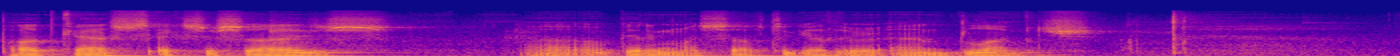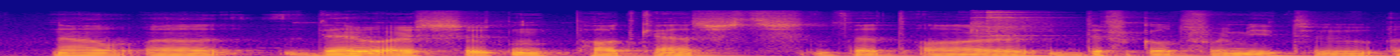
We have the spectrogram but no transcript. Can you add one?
podcasts, exercise, uh, getting myself together, and lunch. Now, uh, there are certain podcasts that are difficult for me to uh,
